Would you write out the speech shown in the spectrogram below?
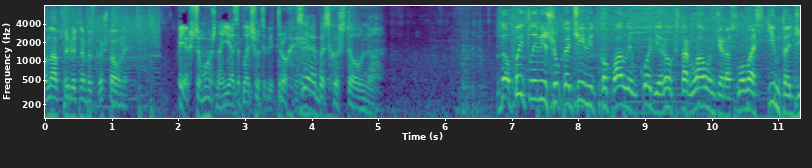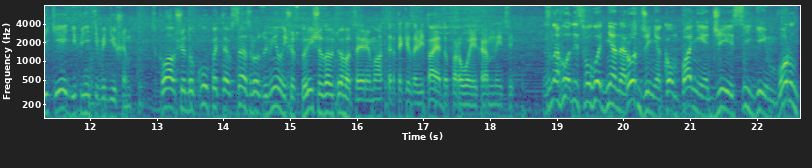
воно абсолютно безкоштовне. Якщо можна, я заплачу тобі трохи. Це безкоштовно. Допитливі шукачі відкопали в коді Rockstar Launcher слова Steam та GTA Definitive Edition. Склавши докупи, те все зрозуміли, що скоріше за всього цей ремастер таки завітає до парової крамниці. З нагоди свого дня народження компанія GSC Game World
